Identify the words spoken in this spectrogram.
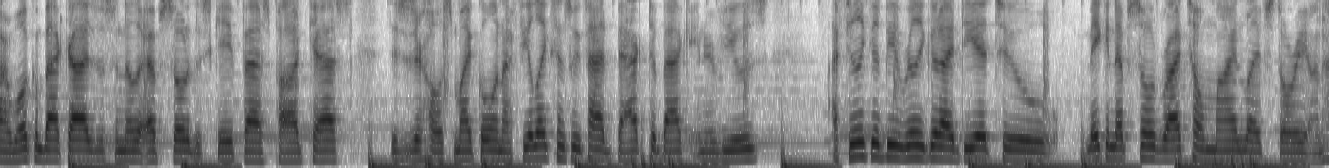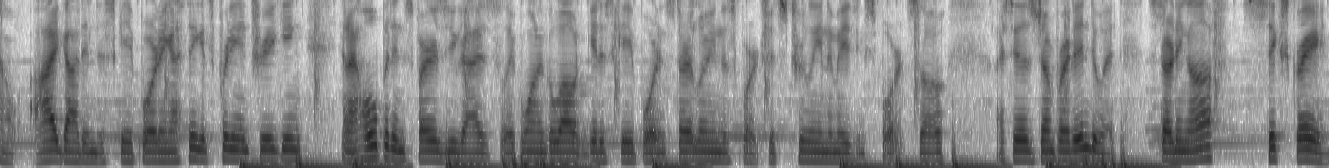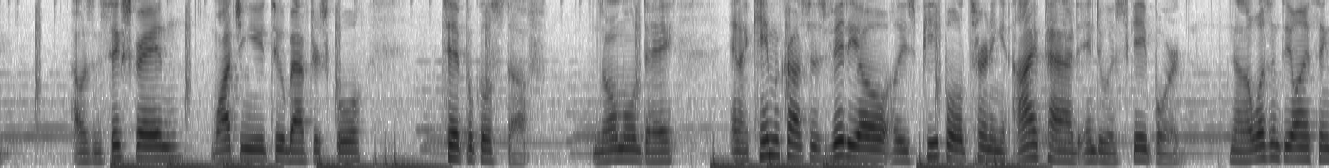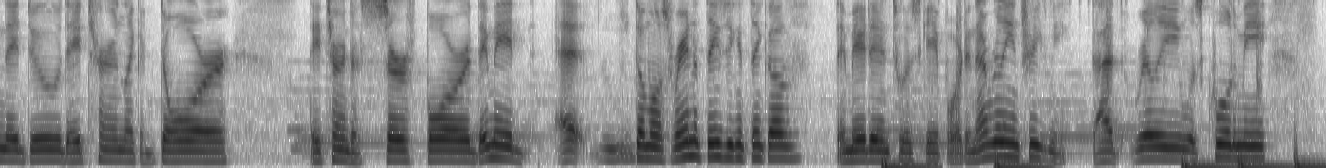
All right, welcome back, guys. This is another episode of the Skate Fast podcast. This is your host, Michael, and I feel like since we've had back to back interviews, I feel like it'd be a really good idea to make an episode where I tell my life story on how I got into skateboarding. I think it's pretty intriguing, and I hope it inspires you guys to like want to go out and get a skateboard and start learning the sport because it's truly an amazing sport. So I say let's jump right into it. Starting off, sixth grade. I was in sixth grade, watching YouTube after school, typical stuff, normal day, and I came across this video of these people turning an iPad into a skateboard. Now that wasn't the only thing they do. They turned like a door, they turned a surfboard. They made uh, the most random things you can think of. They made it into a skateboard, and that really intrigued me. That really was cool to me.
